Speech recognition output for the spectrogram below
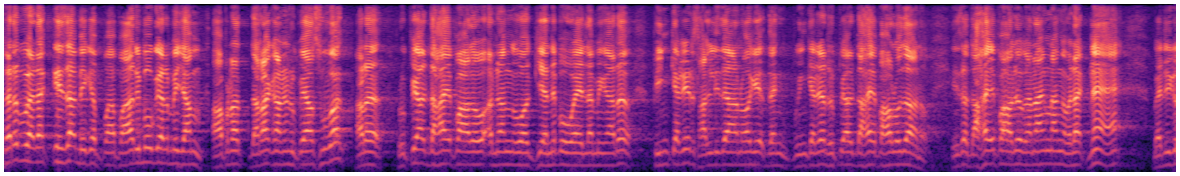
කරපු වැඩක් නිසා මේක පාරිභෝගිකයන් මේ යම් අපරාධ දරා ගන්න රුපියල් 80ක් අර රුපියල් 10 15 අනං ඔය කියන්නේ ඔය ළමින් අර පින් කැඩේට සල්ලි දානවා වගේ දැන් පින් කැඩේට රුපියල් 10 15 දානවා. ඒ නිසා 10 15 ගණන් නම් වැඩක් නෑ. වැඩි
